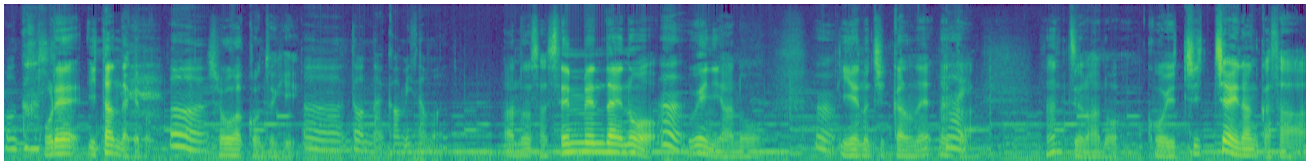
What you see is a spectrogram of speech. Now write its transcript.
わかん俺いたんだけどうん。小学校の時。うん。どんな神様？あのさ洗面台のうん。上にあのうん。家の実家のねなんか、はい。なんていうのあのこういうちっちゃいなんかさ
